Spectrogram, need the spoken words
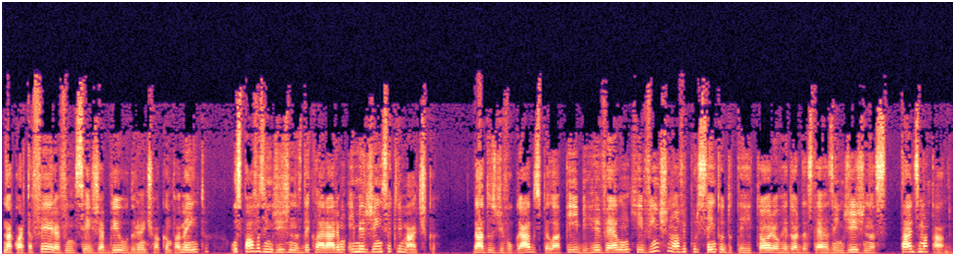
Na quarta-feira, 26 de abril, durante o acampamento, os povos indígenas declararam emergência climática. Dados divulgados pela APIB revelam que 29% do território ao redor das terras indígenas está desmatado,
